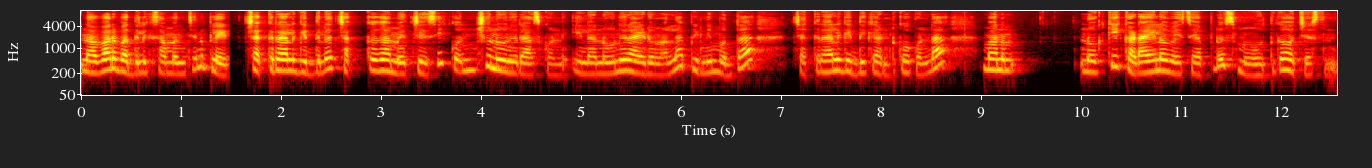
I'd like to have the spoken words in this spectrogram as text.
నవ్వారు బద్దలికి సంబంధించిన ప్లేట్. చక్రాల గిద్దెలో చక్కగా మెచ్చేసి కొంచెం నూనె రాసుకోండి. ఇలా నూనె రాయడం వల్ల పిండి ముద్ద చక్రాల గిద్దెకి అంటుకోకుండా మనం నొక్కి కడాయిలో వేసేటప్పుడు స్మూత్గా వచ్చేస్తుంది.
